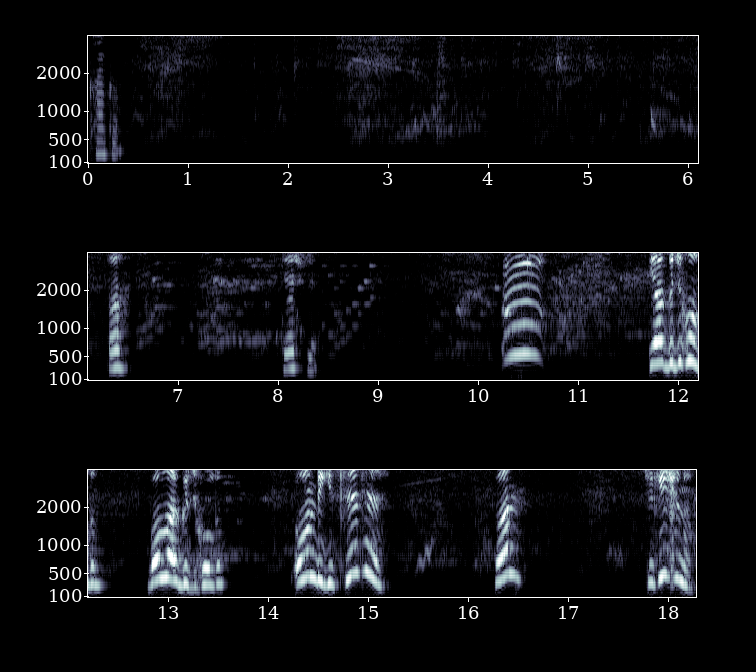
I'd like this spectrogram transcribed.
Kankam. Ah. Gel şuraya. Ya gıcık oldum. Vallahi gıcık oldum. Oğlum bir gitsenize. Lan. Çekin şunu.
